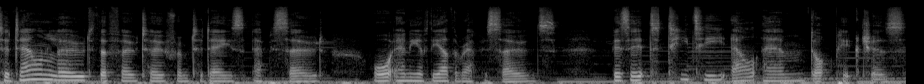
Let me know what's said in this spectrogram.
To download the photo from today's episode or any of the other episodes, visit ttlm.pictures.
